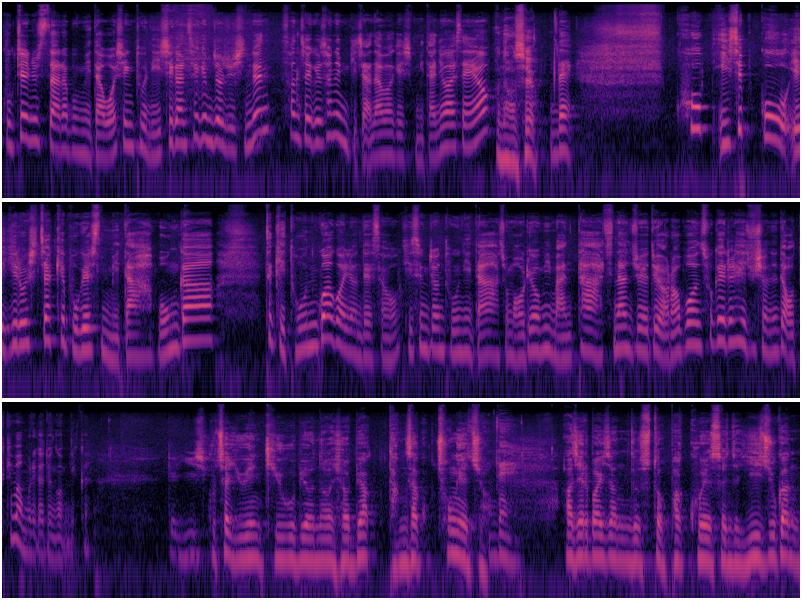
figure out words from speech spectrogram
국제뉴스 알아봅니다. 워싱턴 이 시간 책임져 주시는 선재규 선임 기자 나와 계십니다. 안녕하세요. 안녕하세요. 네. 콥 29 얘기로 시작해 보겠습니다. 뭔가 특히 돈과 관련돼서 기승전 돈이다. 좀 어려움이 많다. 지난주에도 여러 번 소개를 해 주셨는데 어떻게 마무리가 된 겁니까? 29차 유엔 기후 변화 협약 당사국 총회죠. 네. 아제르바이잔 그 수도 바쿠에서 이제 2주간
